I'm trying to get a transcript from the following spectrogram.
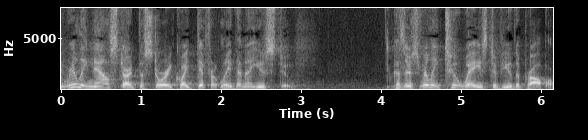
I really now start the story quite differently than I used to. Because there's really two ways to view the problem.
